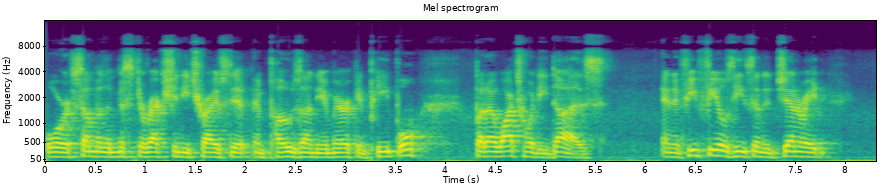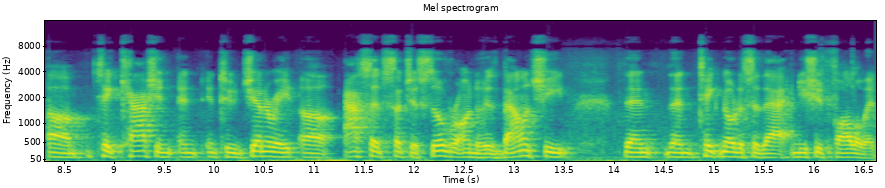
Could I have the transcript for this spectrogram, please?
or some of the misdirection he tries to impose on the American people. But I watch what he does, and if he feels he's going to generate, um, take cash and, and, and to generate uh, assets such as silver onto his balance sheet, then then take notice of that, and you should follow it.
